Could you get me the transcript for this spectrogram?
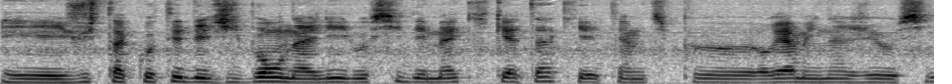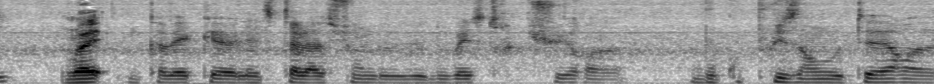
Et juste à côté des gibbons, on a l'île aussi des Makikata qui a été un petit peu réaménagée aussi. Ouais. Donc avec euh, l'installation de, nouvelles structures euh, beaucoup plus en hauteur, euh,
